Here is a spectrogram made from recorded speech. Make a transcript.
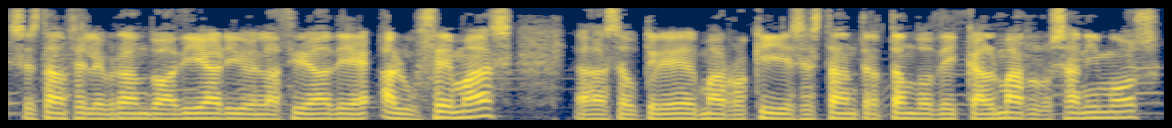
Se están celebrando a diario en la ciudad de Alucemas. Las autoridades marroquíes están tratando de calmar los ánimos.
